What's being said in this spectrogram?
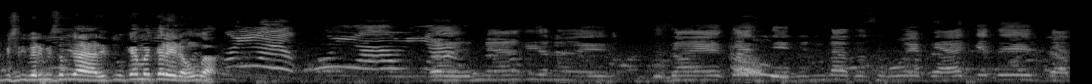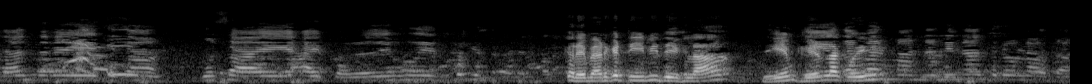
ਪਿਛਲੀ ਵਾਰੀ ਵੀ ਸਮਝਾਇਆ ਸੀ ਤੂੰ ਕਿਹਾ ਮੈਂ ਘਰੇ ਰਹੂੰਗਾ। ਮੈਂ ਕੀ ਇਹ ਜਿੱਦਾਂ ਇਹ ਕੋਈ ਦਿਨ ਦਾ ਦਸੋਏ ਬੈਠ ਕੇ ਤੇ ਜ਼ਿਆਦਾ ਅੰਦਰ ਇਹ ਕਿਤਾ ਗੁੱਸਾ ਹੈ ਹਾਈਪਰ ਹੋਏ। ਘਰੇ ਬੈਠ ਕੇ ਟੀਵੀ ਦੇਖ ਲਾ ਗੇਮ ਖੇਡ ਲਾ ਕੋਈ। ਪਰ ਮਨ ਨਹੀਂ ਨਾ ਅੰਦਰੋਂ ਲਾਉਂਦਾ।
